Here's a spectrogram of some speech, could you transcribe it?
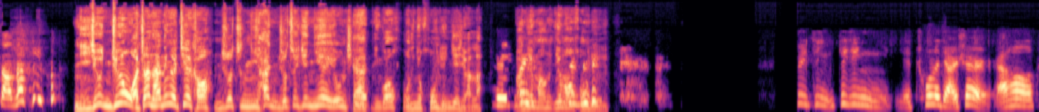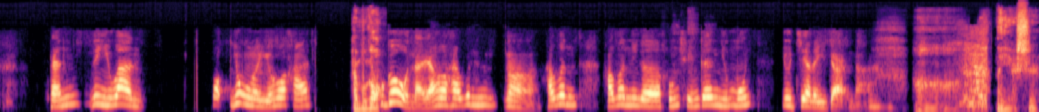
咋办？你就你就用我站台那个借口，你说你还你说最近你也用钱，你光虎子你红群借钱了，啊柠檬柠檬红群。最近最近也出了点事儿，然后钱那一万，用了以后还还不够不够呢，然后还问嗯还问还问那个红裙跟柠檬。又借了一点呢，哦，那也是，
